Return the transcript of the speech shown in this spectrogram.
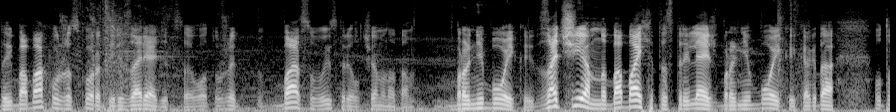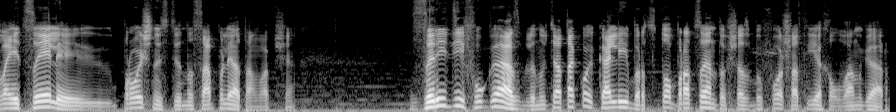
Да и бабаха уже скоро перезарядится. Вот уже бац, выстрел, чем она там? Бронебойкой. Зачем на бабахе ты стреляешь бронебойкой, когда у твоей цели прочности на сопля там вообще? Заряди фугас, блин. У тебя такой калибр. Сто процентов сейчас бы Фош отъехал в ангар.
